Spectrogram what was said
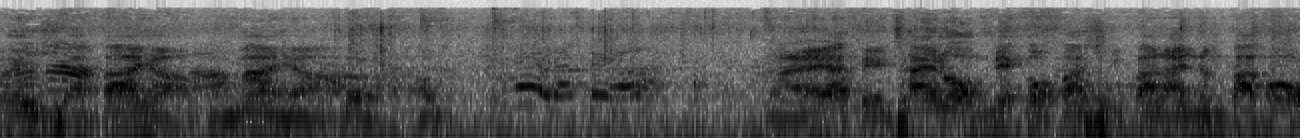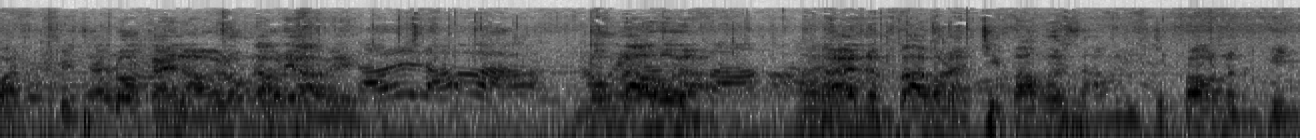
对下八呀，慢呀，好。白菜肉免五百四百，来两百块完。白菜肉该留的拢留了未？老的老好啊。拢留好啊。来两百块来，七包个送你，一包两斤，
